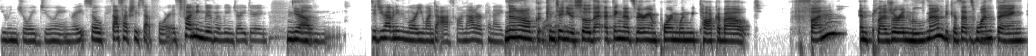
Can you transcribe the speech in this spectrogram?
you enjoy doing, right? So, that's actually step four It's finding movement we enjoy doing. Yeah. Um, did you have anything more you wanted to ask on that, or can I? no, no, no. Continue. So that I think that's very important when we talk about fun and pleasure in movement because that's mm-hmm. one thing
